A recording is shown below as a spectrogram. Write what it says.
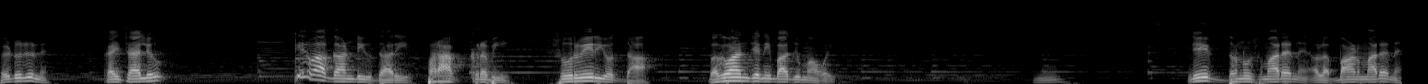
પડ્યું ને? કઈ ચાલ્યું? કેવા ગાંડી ઉધારી? પરાક્રમી, શૂરવીર યોદ્ધા. ભગવાન જેની બાજુમાં હોય. હમ. એક ધનુષ મારે ને, ઓલા બાણ મારે ને,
